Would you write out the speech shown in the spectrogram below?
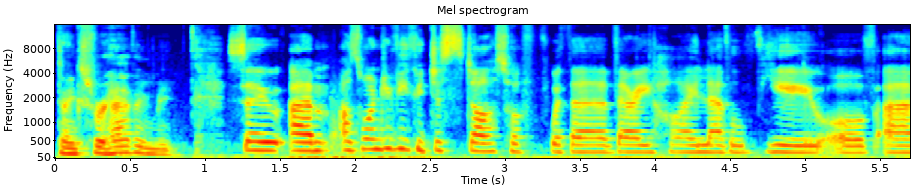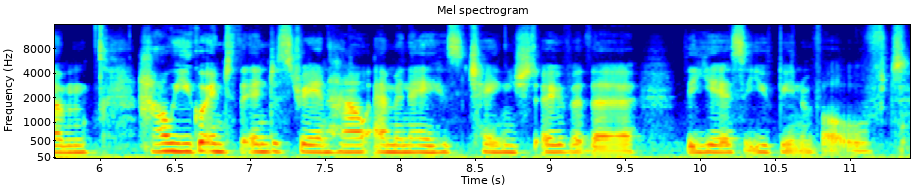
Thanks for having me. So, um, I was wondering if you could just start off with a very high level view of um, how you got into the industry and how M&A has changed over the, the years that you've been involved.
